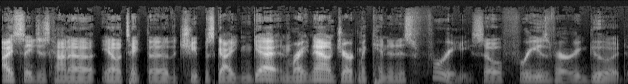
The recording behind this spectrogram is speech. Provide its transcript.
I say just kind of you know take the the cheapest guy you can get, and right now Jerick McKinnon is free, so free is very good.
